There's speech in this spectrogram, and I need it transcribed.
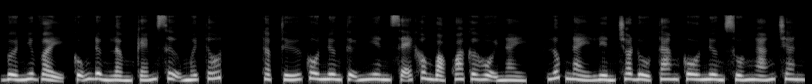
Vừa như vậy, cũng đừng lầm kém sự mới tốt. Thập tứ cô nương tự nhiên sẽ không bỏ qua cơ hội này, lúc này liền cho đủ tam cô nương xuống ngáng chân.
